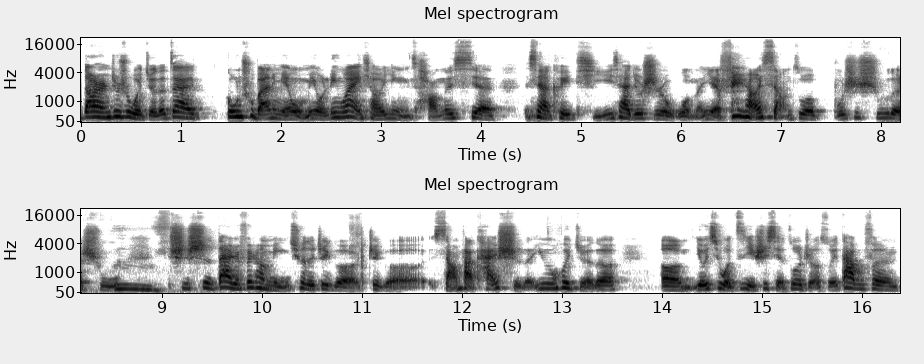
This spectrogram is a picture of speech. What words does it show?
当然，就是我觉得在公出版里面，我们有另外一条隐藏的线，现在可以提一下，就是我们也非常想做不是书的书，嗯是是带着非常明确的这个这个想法开始的，因为会觉得，呃，尤其我自己是写作者，所以大部分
